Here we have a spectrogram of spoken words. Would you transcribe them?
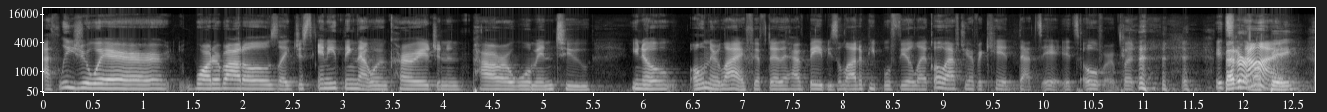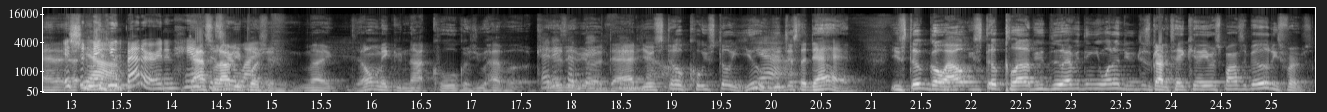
athleisure wear, water bottles, like just anything that will encourage and empower a woman to. You know, own their life after they have babies. A lot of people feel like, oh, after you have a kid, that's it, it's over. But it's Better not not. be. And, It should uh, make you better. It enhances That's what I your be life. pushing. Like, they don't make you not cool because you have a kid. is if you're a dad, thing, you're still cool. You're still you. Yeah. You're just a dad. You still go out. You still club. You do everything you want to do. You just got to take care of your responsibilities first,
